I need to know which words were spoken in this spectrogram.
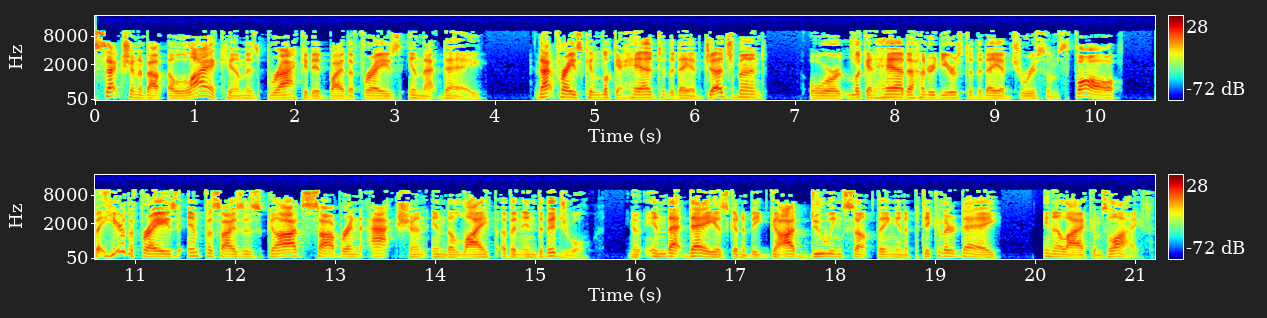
section about Eliakim is bracketed by the phrase in that day. That phrase can look ahead to the day of judgment or look ahead a hundred years to the day of Jerusalem's fall. But here the phrase emphasizes God's sovereign action in the life of an individual. You know, in that day is going to be God doing something in a particular day in Eliakim's life.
